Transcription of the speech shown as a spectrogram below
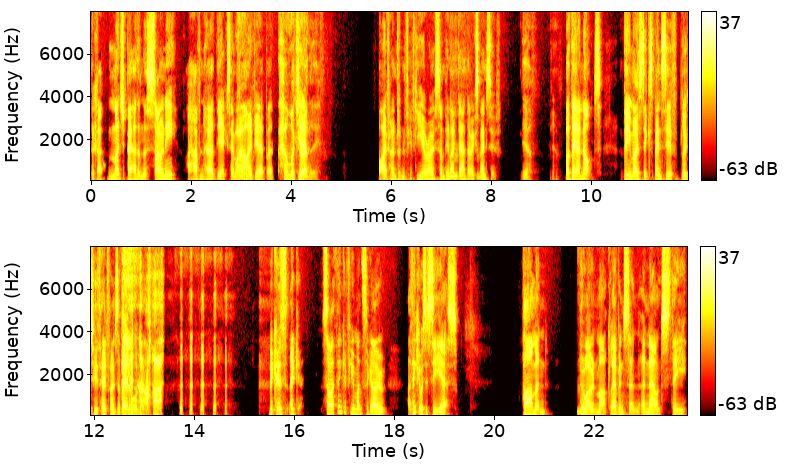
They're much better than the Sony. I haven't heard the XM5 Wow. yet, but How much Yeah. are they? 550 euros, something like Mm, that. They're mm. expensive. Yeah. But they are not the most expensive Bluetooth headphones available now. because, like, so I think a few months ago, I think it was at CES, Harman, who Mm. owned Mark Levinson, announced the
